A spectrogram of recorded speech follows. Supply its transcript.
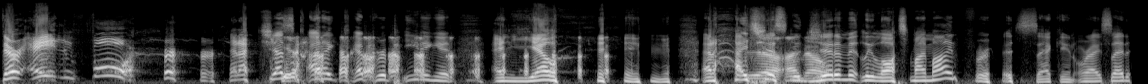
they're eight and four. and I just yeah. kind of kept repeating it and yelling. and I just legitimately lost my mind for a second where I said,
